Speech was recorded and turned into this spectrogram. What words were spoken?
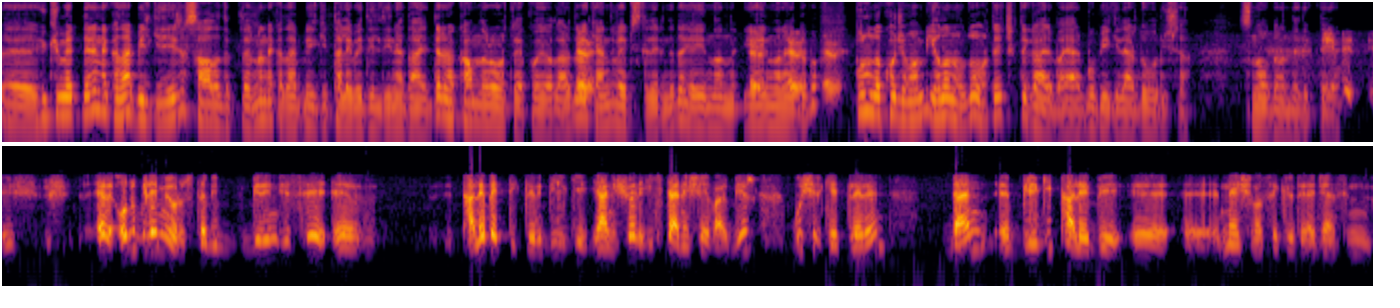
e, hükümetlere ne kadar bilgileri sağladıklarını, ne kadar bilgi talep edildiğine dair de rakamları ortaya koyuyorlardı. Evet. Ve kendi web sitelerinde de yayınlan yayınlanıyordu evet, bu. Evet. Bunun da kocaman bir yalan olduğu ortaya çıktı galiba eğer bu bilgiler doğruysa. Snowden'ın dedikleri. Şimdi Evet onu bilemiyoruz tabii. Birincisi e, talep ettikleri bilgi yani şöyle iki tane şey var. Bir bu şirketlerin den e, bilgi talebi e, e, National Security Agency'nin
